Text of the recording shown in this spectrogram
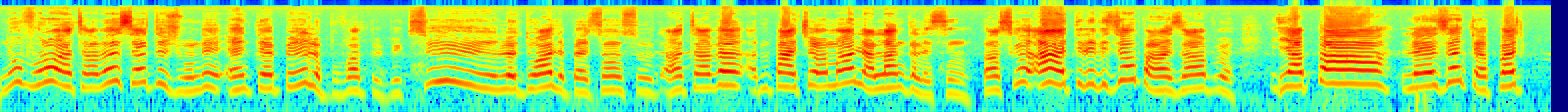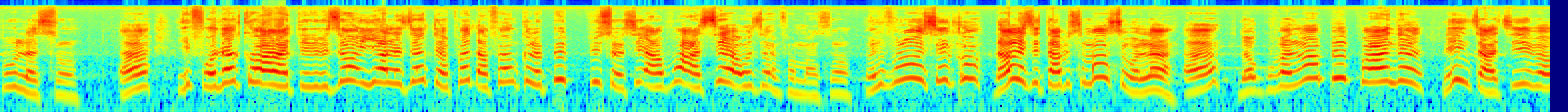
Nous voulons à travers cette journée interpeller le pouvoir public sur le droit des personnes sourdes à travers particulièrement la langue des signes. Parce qu'à la télévision par exemple, il y a pas les interprètes pour le son. Hein? Il faudrait qu'à la télévision, il y ait les interprètes afin que le public puisse aussi avoir accès aux informations. Nous voulons aussi que dans les établissements scolaires, hein, le gouvernement puisse prendre l'initiative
